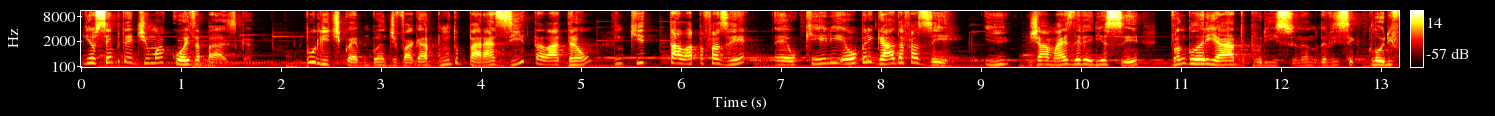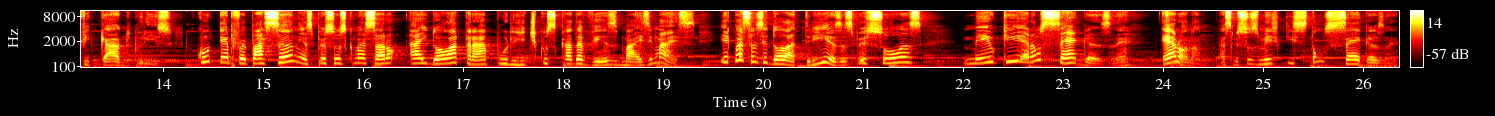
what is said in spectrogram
e eu sempre entendi uma coisa básica. Político é um bando de vagabundo, parasita, ladrão, em que tá lá para fazer é, o que ele é obrigado a fazer e jamais deveria ser vangloriado por isso, né? não deveria ser glorificado por isso. Com o tempo foi passando e as pessoas começaram a idolatrar políticos cada vez mais e mais. E com essas idolatrias, as pessoas meio que eram cegas, né? Eram não. As pessoas meio que estão cegas, né?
